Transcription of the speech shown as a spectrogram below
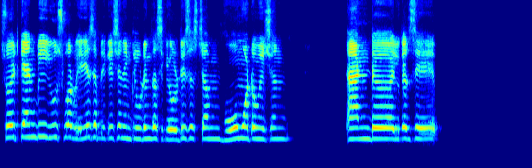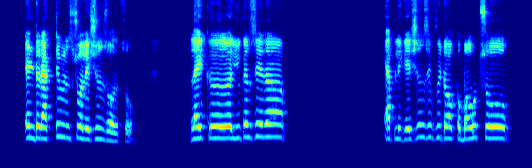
so it can be used for various applications, including the security system, home automation, and uh, you can say interactive installations also. Like uh, you can say the applications if we talk about. So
